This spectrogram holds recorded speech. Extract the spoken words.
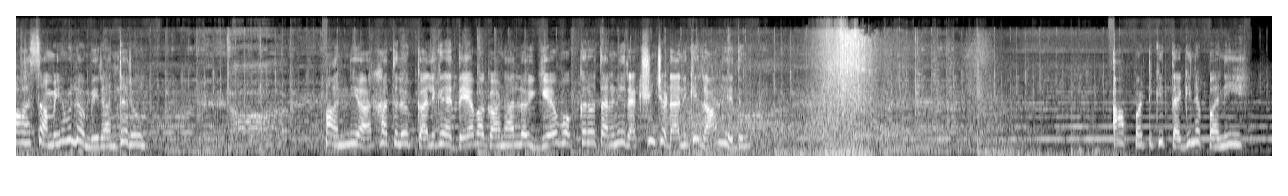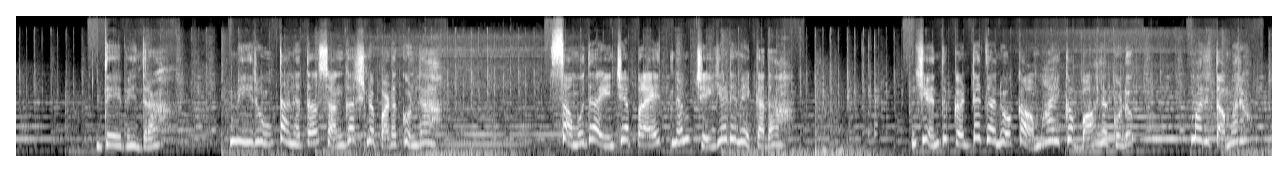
ఆ సమయంలో మీరందరూ అన్ని అర్హతలు కలిగిన దేవగాణాల్లో ఏ ఒక్కరూ తనని రక్షించడానికి రాలేదు. అప్పటికి తగిన పని దేవేంద్ర మీరు తనతో సంఘర్షణ పడకుండా సముదాయించే ప్రయత్నం చెయ్యడమే కదా. ఎందుకంటే తను ఒక అమాయక బాలకుడు. మరి తమరు?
